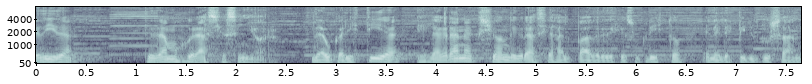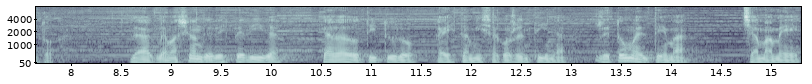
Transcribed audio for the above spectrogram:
Despedida, te damos gracias Señor. La Eucaristía es la gran acción de gracias al Padre de Jesucristo en el Espíritu Santo. La aclamación de despedida que ha dado título a esta misa correntina retoma el tema Chamamé,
